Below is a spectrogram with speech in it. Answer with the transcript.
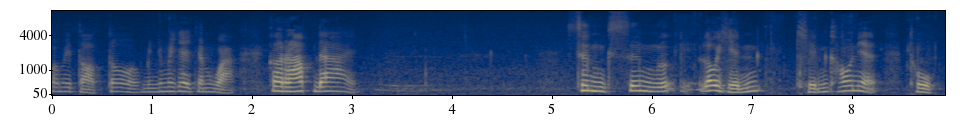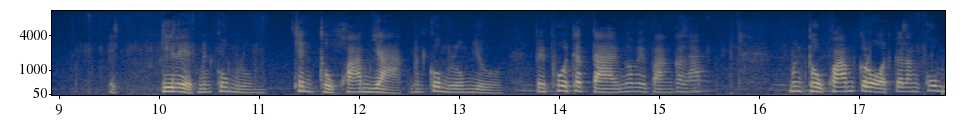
ก็ไม่ตอบโต้ มันไม่ใช่จังหวะ ก็รับได้ ซึ่งซึ่งเราเห็นเห็นเขาเนี่ยถูกกิเลสมันกุ้มลุม เช่นถูกความอยากมันกุ้มลุมอยู่ ไปพูดแทบตายมันก็ไม่ฟังก็รับ มึงถูกความโกรธกำลังกุ้ม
